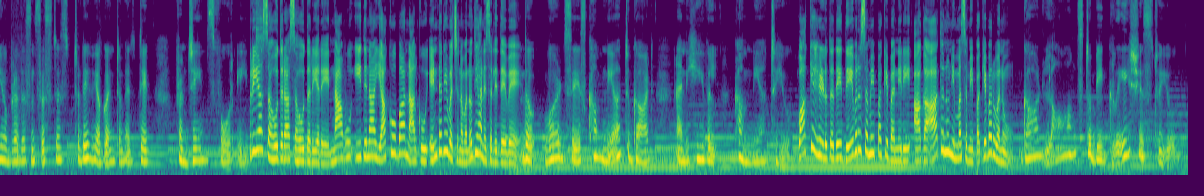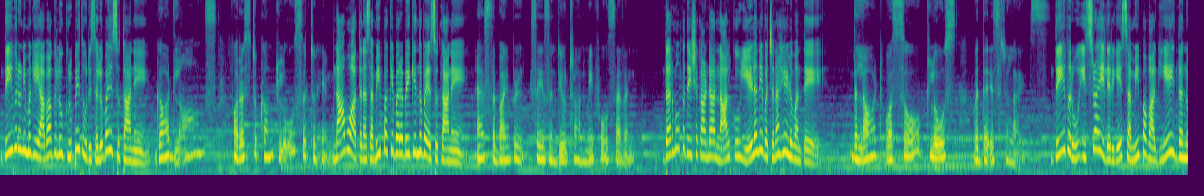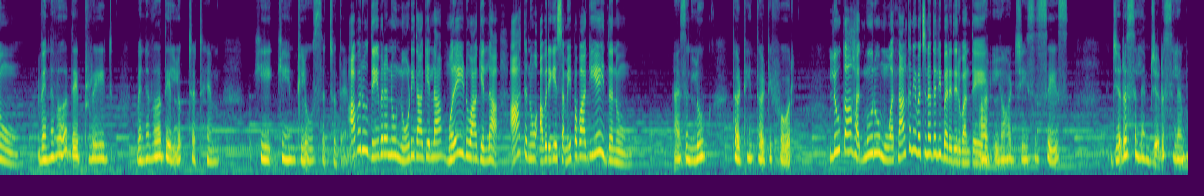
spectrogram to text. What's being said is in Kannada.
Dear brothers and sisters, today we are going to meditate from James 4 8. ಪ್ರಿಯ ಸಹೋದರ ಸಹೋದರಿಯರೇ ನಾವು ಈ ದಿನ ಯಾಕೋಬ ನಾಲ್ಕು ಎಂಟನೇ ವಚನವನ್ನು ಧ್ಯಾನಿಸಲಿದ್ದೇವೆ The word says, Come near to God, and He will come near to you. ವಾಕ್ಯ ಹೇಳುತ್ತದೆ ದೇವರ ಸಮೀಪಕ್ಕೆ ಬನ್ನಿರಿ ಆಗ ಆತನು ನಿಮ್ಮ ಸಮೀಪಕ್ಕೆ ಬರುವನು God longs to be gracious to you. ದೇವರು ನಿಮಗೆ ಯಾವಾಗಲೂ ಕೃಪೆ ತೋರಿಸಲು ಬಯಸುತ್ತಾನೆ God longs for us to come closer to Him. ನಾವು ಆತನ ಸಮೀಪಕ್ಕೆ ಬರಬೇಕೆಂದು ಬಯಸುತ್ತಾನೆ As the Bible says in Deuteronomy 4 7, ಧರ್ಮೋಪದೇಶಕಾಂಡ ನಾಲ್ಕು ಏಳನೇ ವಚನ ಹೇಳುವಂತೆ the Lord was so close with the Israelites. ದೇವರು ಇಸ್ರಾಯೇಲರಿಗೆ ಸಮೀಪವಾಗಿಯೇ ಇದ್ದನು Whenever they prayed, whenever they looked at Him, He came closer to them. ಅವರು ದೇವರನ್ನು ನೋಡಿದಾಗೆಲ್ಲ ಮೊರೆ ಇಡುವಾಗೆಲ್ಲ ಆತನು ಅವರಿಗೆ ಸಮೀಪವಾಗಿಯೇ ಇದ್ದನು As in Luke 13:34, ಲೂಕ ಹದಿಮೂರು ಮೂವತ್ನಾಲ್ಕನೇ ವಚನದಲ್ಲಿ ಬರೆದಿರುವಂತೆ Lord Jesus Jesus says, Jerusalem,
